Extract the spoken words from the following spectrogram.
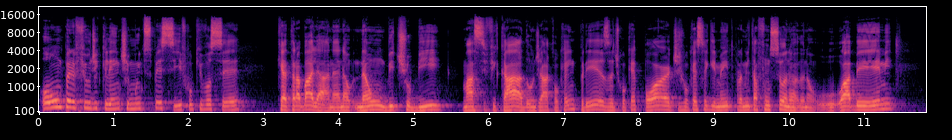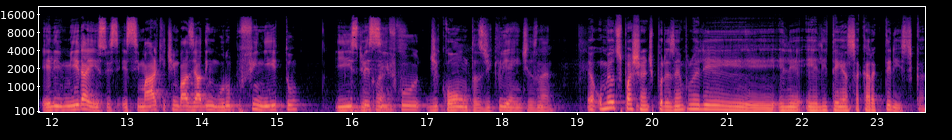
ou um perfil de cliente muito específico que você quer trabalhar, né? Não, não um B2B massificado, onde ah, qualquer empresa, de qualquer porte, de qualquer segmento, para mim está funcionando. Não, o, o, ABM, ele mira isso, esse, esse marketing baseado em grupo finito e específico de, de contas, de clientes, né? É, o meu despachante, por exemplo, ele, ele, ele tem essa característica.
